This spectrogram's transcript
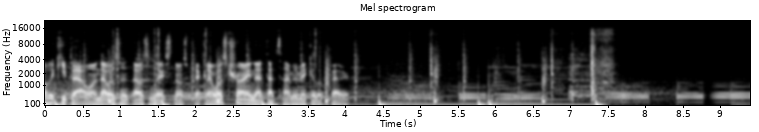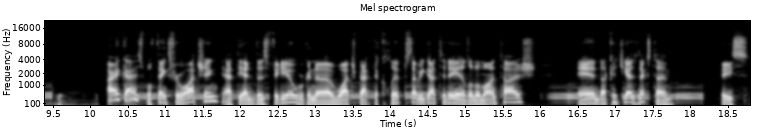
Probably keep that one. That was a, that was a nice nose pick, and I was trying that that time to make it look better. Alright guys, well thanks for watching. At the end of this video, we're going to watch back the clips that we got today in a little montage. And I'll catch you guys next time. Peace.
